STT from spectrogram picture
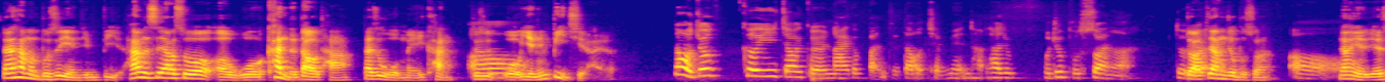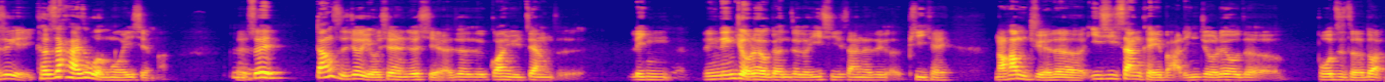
但是他们不是眼睛闭，他们是要说，呃，我看得到他，但是我没看，就是哦我眼睛闭起来了。那我就刻意叫一个人拿一个板子到前面，他他就我就不算了，对对啊，这样就不算，哦，这样也也是，可是还是很危险嘛。对，嗯所以当时就有些人就写了，就是关于这样子零零零九六跟这个一七三的这个 PK，然后他们觉得一七三可以把零九六的脖子折断，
